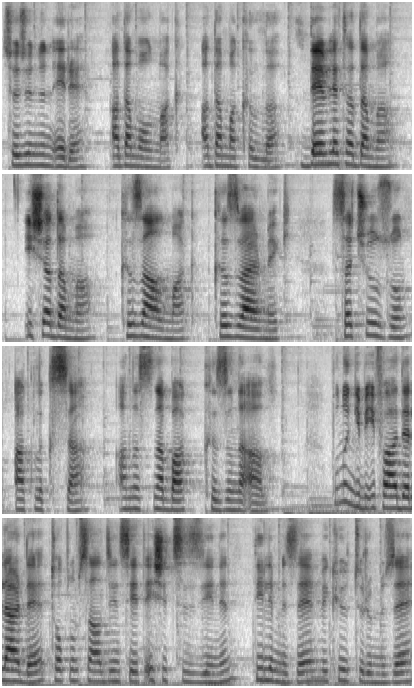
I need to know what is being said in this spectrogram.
Sözünün eri, adam olmak, adam akıllı, devlet adamı, iş adamı, kız almak, kız vermek, saçı uzun, aklı kısa, anasına bak, kızını al. Bunun gibi ifadeler de toplumsal cinsiyet eşitsizliğinin dilimize ve kültürümüze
